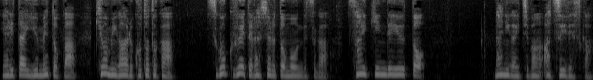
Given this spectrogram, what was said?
やりたい夢とか興味があることとかすごく増えてらっしゃると思うんですが最近で言うと何が一番熱いですか？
